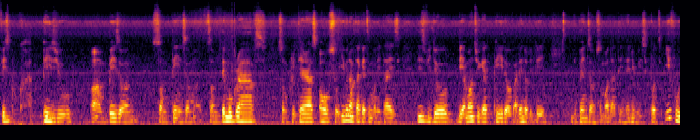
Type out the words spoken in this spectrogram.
facebook pays you um, based on some things, some some demographics, some criteria also. Even after getting monetized, this video, the amount you get paid off at the end of the day depends on some other things anyways. But if we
